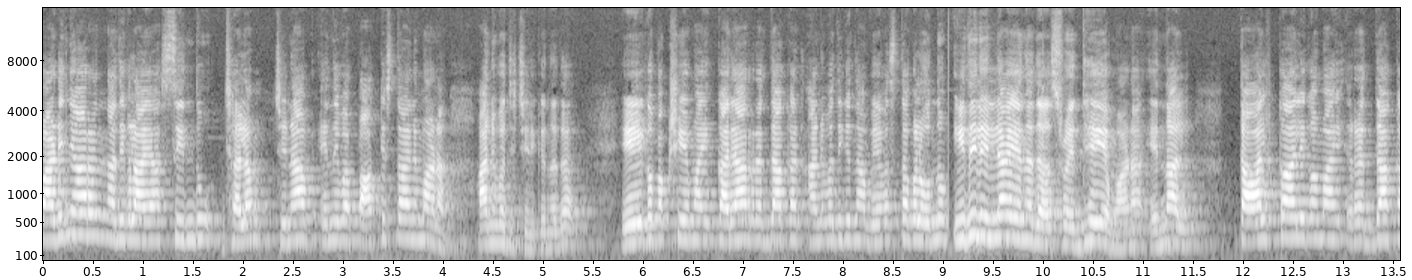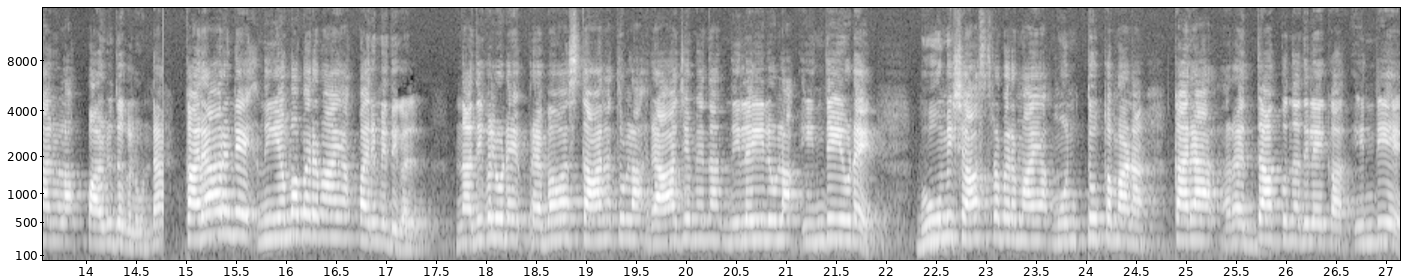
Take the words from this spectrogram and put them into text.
പടിഞ്ഞാറൻ നദികളായ സിന്ധു ജലം ചിനാബ് എന്നിവ പാകിസ്ഥാനുമാണ് അനുവദിച്ചിരിക്കുന്നത്. ഏകപക്ഷീയമായി കരാർ റദ്ദാക്കാൻ അനുവദിക്കുന്ന വ്യവസ്ഥകളൊന്നും ഇതിലില്ല എന്നത് ശ്രദ്ധേയമാണ്. എന്നാൽ താൽക്കാലികമായി റദ്ദാക്കാനുള്ള പഴുതുകളുണ്ട്. കരാറിന്റെ നിയമപരമായ പരിമിതികൾ നദികളുടെ പ്രഭവ സ്ഥാനത്തുള്ള രാജ്യമെന്ന നിലയിലുള്ള ഇന്ത്യയുടെ ഭൂമിശാസ്ത്രപരമായ മുൻതൂക്കമാണ് കരാർ റദ്ദാക്കുന്നതിലേക്ക് ഇന്ത്യയെ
